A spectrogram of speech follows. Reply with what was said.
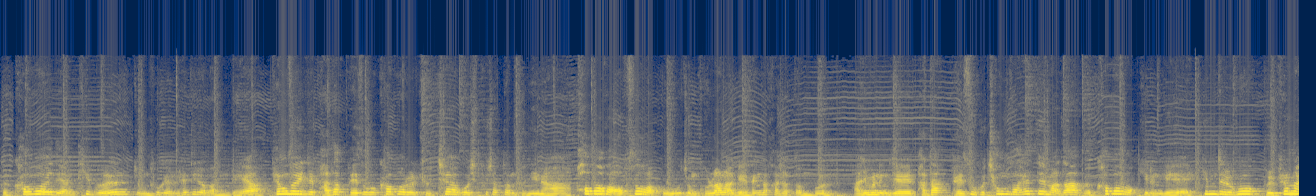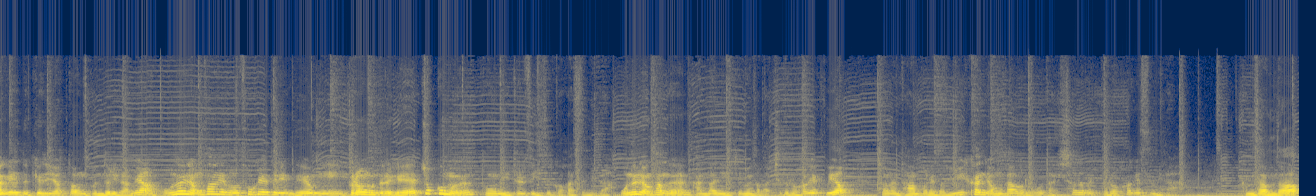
그 커버에 대한 팁을 좀 소개를 해드려 봤는데요. 평소 이제 바닥 배수구 커버를 교체하고 싶으셨던 분이나 커버가 없어갖고 좀 곤란하게 생각하셨던 분, 아니면 이제 바닥 배수구 청소할 때마다 그 커버 벗기는 게 힘들고 불편하게 느껴지셨던 분들이라면 오늘 영상에서 소개해드린 내용이 그런 분들에게 조금은 도움이 될 수 있을 것 같습니다. 오늘 영상은 간단히 이쯤에서 마치도록 하겠고요. 저는 다음번에 더 유익한 영상으로 다시 찾아뵙도록 하겠습니다. 감사합니다.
